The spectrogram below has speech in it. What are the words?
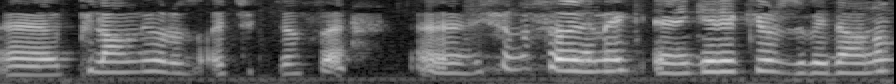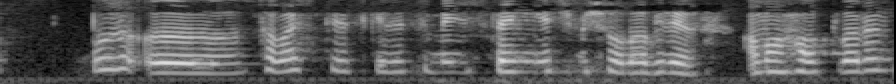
e, planlıyoruz açıkçası. E, şunu söylemek e, gerekiyor Zübeyde Hanım. Bu e, savaş tezkeresi meclisten geçmiş olabilir ama halkların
